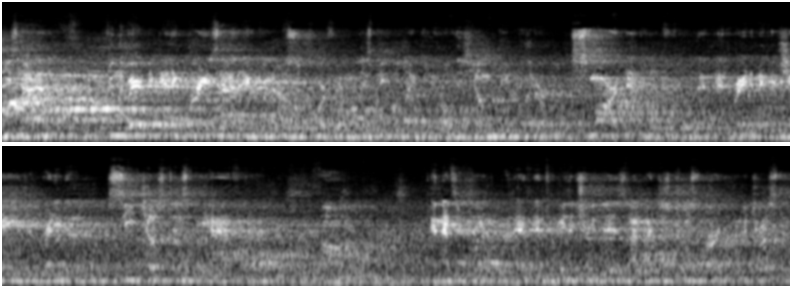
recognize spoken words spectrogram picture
he's had, from the very beginning, Bernie's had incredible support from all these people like you, all these young people that are smart and hopeful and, and ready to make a change and ready to see justice be had all. Um, and that's incredible. And, and for me, the truth is, I, I just trust Bernie. I trust him.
